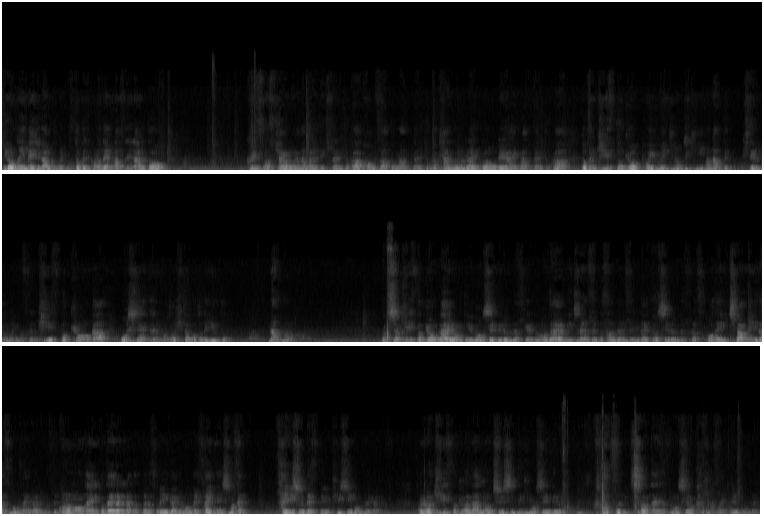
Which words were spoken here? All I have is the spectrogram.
いろんなイメージがあると思います。特にこの年末になるとクリスマスキャロルが流れてきたりとかコンサートがあったりとかキャンドルライト礼拝があったりとか特にキリスト教っぽい雰囲気の時期に今なってきてると思いますけどキリスト教が教えてることを一言で言うと何なのか。私はキリスト教概論というのを教えてるんですけれども大学1年生と3年生に大体教えるんですがそこで一番目に出す問題があります。でこの問題に答えられなかったらそれ以外の問題採点しません。再履修ですという厳しい問題があります。それはキリスト教は何を中心的に教えてるのか。2つ一番大切な教えを書きなさいという問題で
